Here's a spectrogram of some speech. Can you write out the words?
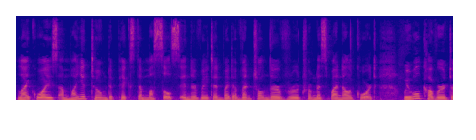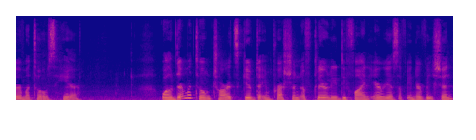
Likewise, a myotome depicts the muscles innervated by the ventral nerve root from the spinal cord. We will cover dermatomes here. While dermatome charts give the impression of clearly defined areas of innervation,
